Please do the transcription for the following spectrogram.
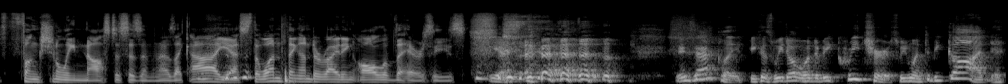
functionally gnosticism and i was like ah yes the one thing underwriting all of the heresies Yes. exactly. Because we don't want to be creatures. We want to be God.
